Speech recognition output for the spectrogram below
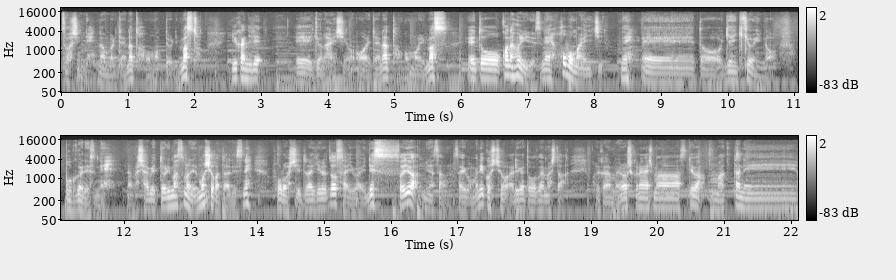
増進で頑張りたいなと思っておりますという感じで、えー、今日の配信を終わりたいなと思います。えっ、ー、とこんな風にですねほぼ毎日ねえっ、ー、と現役教員の僕がですねなんか喋っておりますのでもしよかったらですねフォローしていただけると幸いです。それでは皆さん最後までご視聴ありがとうございました。これからもよろしくお願いします。ではまたね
